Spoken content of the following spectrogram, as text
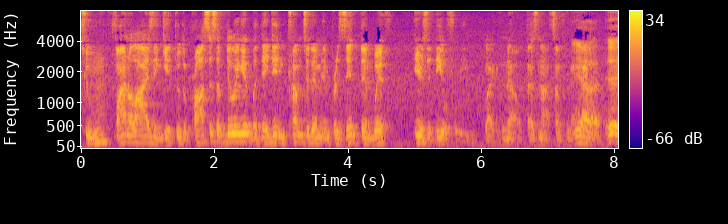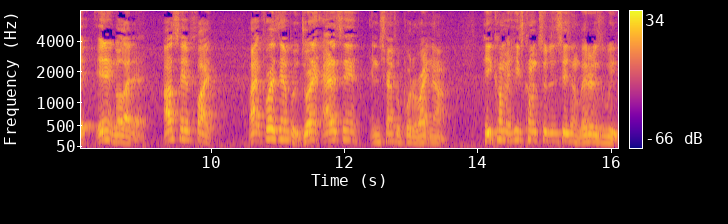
to mm-hmm. finalize and get through the process of doing it, but they didn't come to them and present them with here's a deal for you. Like, no, that's not something that Yeah, happened. it, it didn't go like that. I'll say if like like for example, Jordan Addison in the transfer portal right now. He coming he's coming to the decision later this week.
